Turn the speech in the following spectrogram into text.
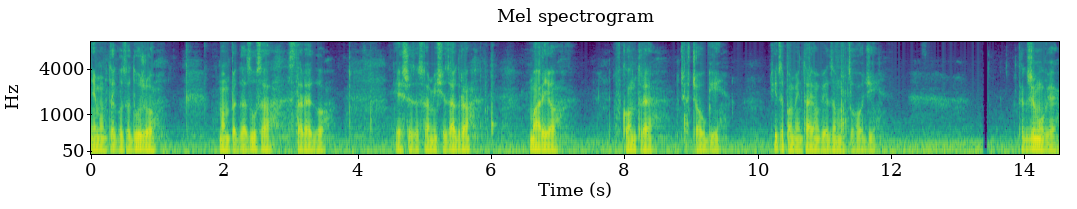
Nie mam tego za dużo. Mam Pegasusa starego. Jeszcze czasami się zagra. Mario w kontrę czy w czołgi. Ci co pamiętają wiedzą o co chodzi. Także mówię,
